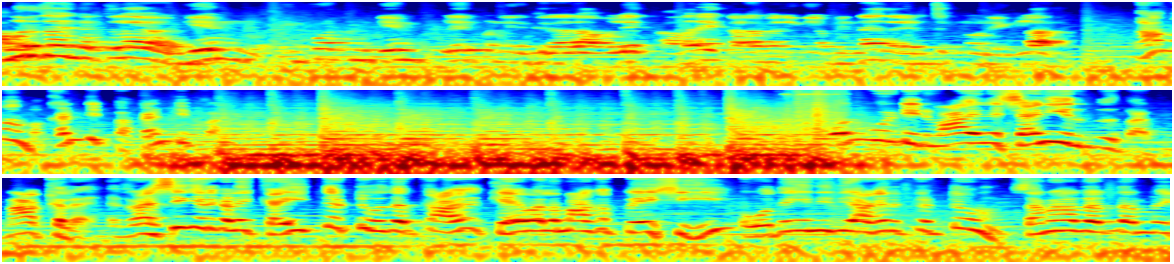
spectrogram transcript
அவர் தான் இந்த இடத்துல கேம் இம்பார்ட்டன்ட் கேம் ப்ளே பண்ணியிருக்கிறாரு. அவரே அவரே களமிறங்கி அப்படின்னா இதை எடுத்துக்கணும் இல்லைங்களா? ஆமா ஆமா கண்டிப்பா கண்டிப்பா. பொன்முடி வாயில சனி இருந்தது பாரு நாக்கல. ரசிகர்களை கைத்தட்டுவதற்காக கேவலமாக பேசி உதயநிதியாக இருக்கட்டும் சனாதன தன்மை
